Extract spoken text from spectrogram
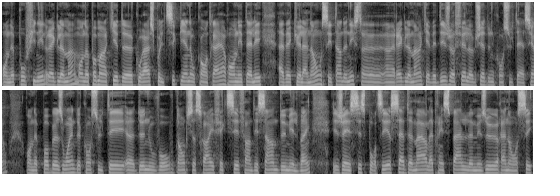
On a peaufiné le règlement, mais on n'a pas manqué de courage politique, bien au contraire. On est allé avec l'annonce, étant donné que c'est un, règlement qui avait déjà fait l'objet d'une consultation. On n'a pas besoin de consulter euh, de nouveau, donc ce sera effectif en décembre 2020. Et j'ai j'insiste pour dire, ça demeure la principale mesure annoncée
